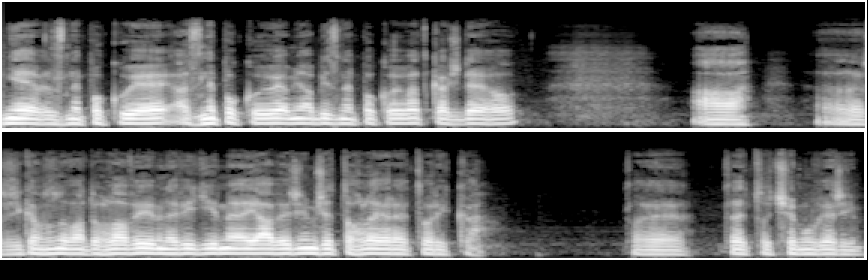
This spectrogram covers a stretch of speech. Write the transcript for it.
mě znepokuje a znepokojuje, měla by znepokojovat každého. A Eh, říkám znova do hlavy, nevidíme, já věřím, že tohle je retorika. To je To je to, čemu věřím.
